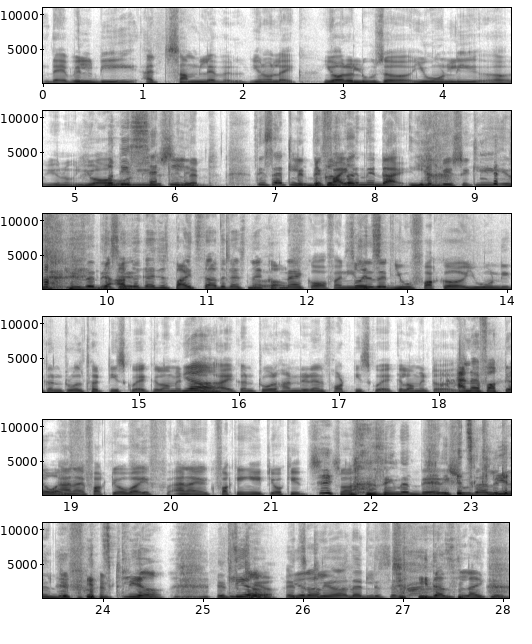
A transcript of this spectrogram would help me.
there will be at some level. You know, like you're a loser. You only, uh, you know, you are But they only settle it. That, they settle it. They Because fight the- and they die. Yeah. But basically, is, is that they the say, other guy just bites the other guy's neck uh, off. neck off, and he So says that you fucker, you only control 30 square kilometers. Yeah. I control 140 square kilometers. And I fucked your wife. And I fucked your wife, and I fucking ate your kids. So I'm saying that their issues It's are a little different. It's clear. It's clear, clear. It's you know? clear that listen, he doesn't like him.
